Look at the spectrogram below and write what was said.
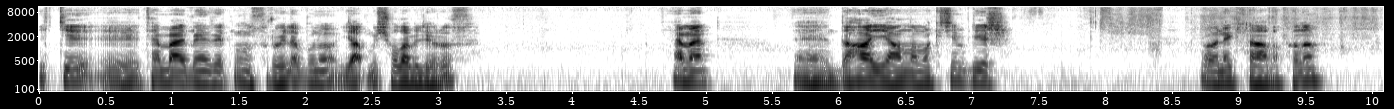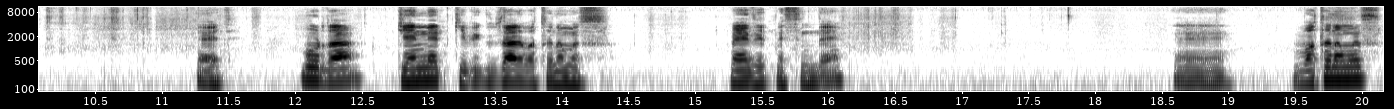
iki e, temel benzetme unsuruyla bunu yapmış olabiliyoruz. Hemen e, daha iyi anlamak için bir örnek daha bakalım. Evet. Burada cennet gibi güzel vatanımız benzetmesinde e, vatanımız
